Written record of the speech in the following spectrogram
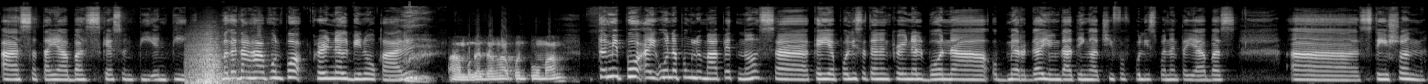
ah, sa Tayabas, Quezon PNP. Magandang hapon po, Colonel Binukal. Ah, magandang hapon po, ma'am. Kami po ay una pong lumapit no sa kay Police Lieutenant Colonel Bona Obmerga, yung dating ah, Chief of Police po ng Tayabas ah, Station.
